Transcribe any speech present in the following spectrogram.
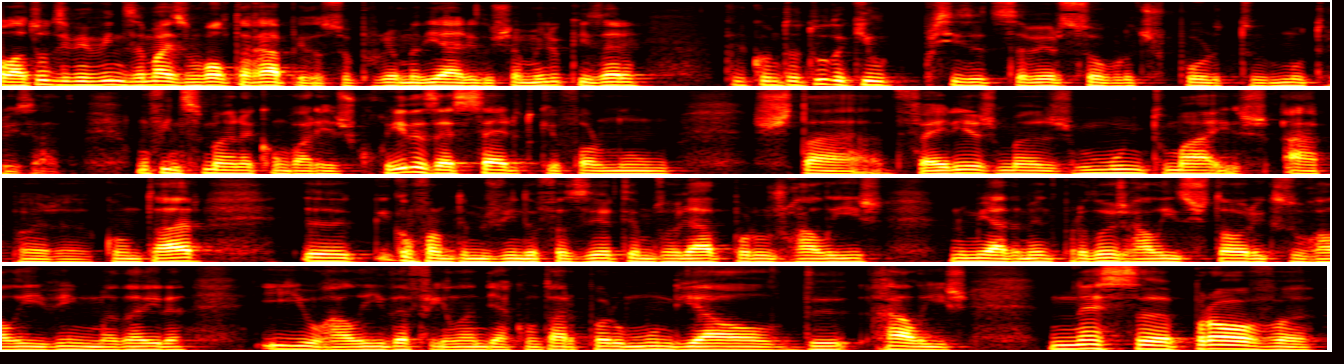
Olá a todos e bem-vindos a mais um Volta Rápida, o seu programa diário do Chama-lhe o que quiserem, que lhe conta tudo aquilo que precisa de saber sobre o desporto motorizado. Um fim de semana com várias corridas, é certo que a Fórmula 1 está de férias, mas muito mais há para contar. Eh, e conforme temos vindo a fazer, temos olhado para os ralis, nomeadamente para dois ralis históricos, o Rally Vinho Madeira e o Rally da Finlândia, a contar para o Mundial de Ralis. Nessa prova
